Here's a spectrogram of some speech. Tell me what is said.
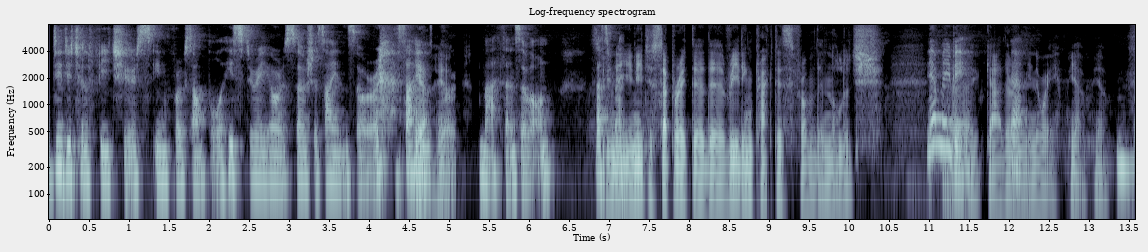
digital features in, for example, history or social science or science yeah, yeah. or math and so on. That's so you, need, you, need, to separate the, the reading practice from the knowledge. Yeah, maybe uh, gathering yeah. in a way. Yeah, yeah. Mm.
